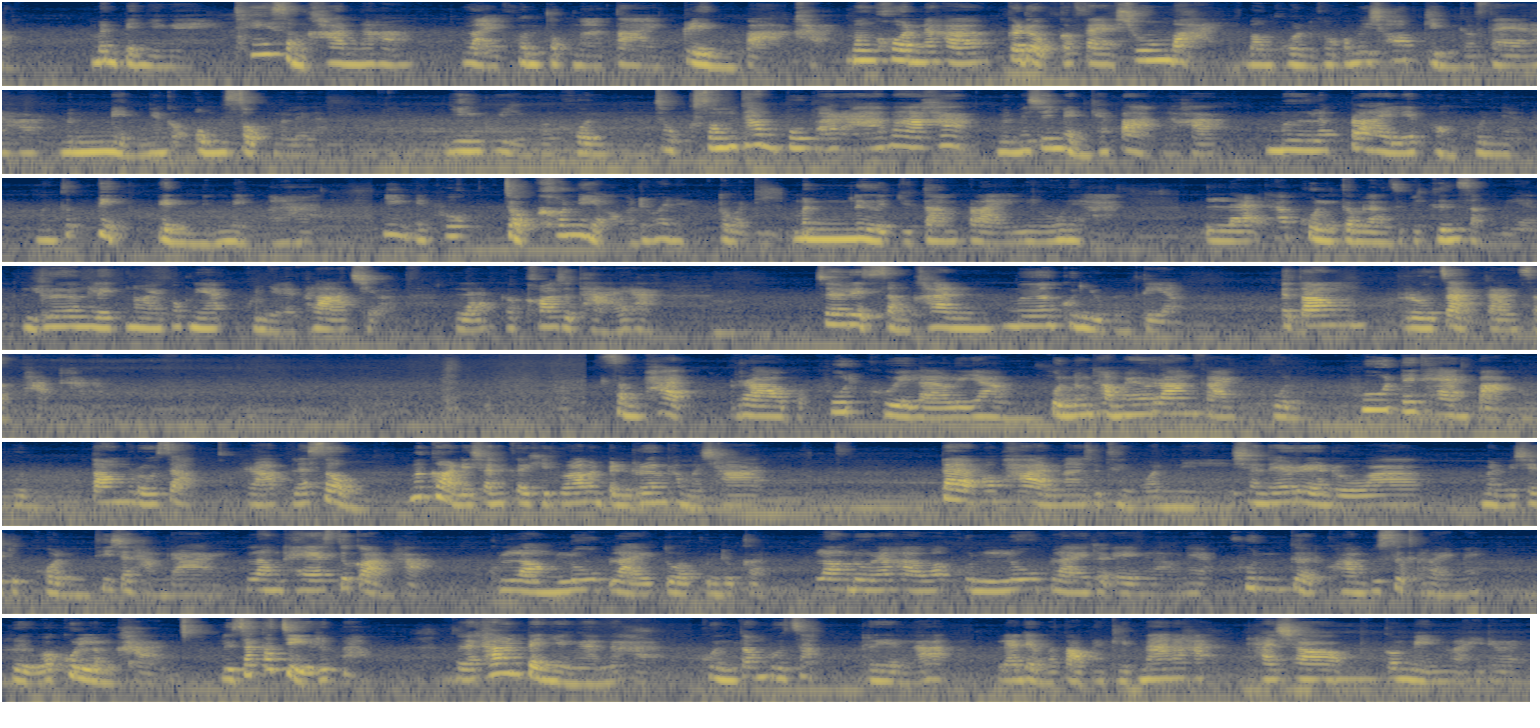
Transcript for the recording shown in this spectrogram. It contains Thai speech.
มันเป็นยังไง ที่สำคัญนะคะ หลายคนตกมาตายกลิ่นปากค่ะ บางคนนะคะ กระดกกาแฟช่วงบ่าย บางคนเขาก็ไม่ชอบกลิ่นกาแฟนะคะ มันเหม็นยังกับอมศพมาเลยล่ะยิ่งผู้หญิงบางคนจกส้มตำปูปลาร้ามาค่ะ มันไม่ใช่เหม็นแค่ปากนะคะ มือและปลายเล็บของคุณเนี่ย มันก็ติด มันหนืดอยู่ตามปลายนิ้วเนี่ยค่ะ และถ้าคุณกำลังจะไปขึ้นสังเวียน เรื่องเล็กน้อยพวกนี้คุณอย่าได้พลาดเชียวและก็ข้อสุดท้ายค่ะ จริตสำคัญเมื่อคุณอยู่บนเตียง จะต้องรู้จักการสัมผัสค่ะ สัมผัสราวกับพูดคุยแล้วหรือยัง คุณต้องทำให้ร่างกายของคุณ พูดได้แทนปากของคุณ ต้องรู้จักรับและส่ง เมื่อก่อนดิฉันเคยคิดว่ามันเป็นเรื่องธรรมชาติ แต่พอผ่านมาจนถึงวันนี้ ฉันได้เรียนรู้ว่ามันไม่ใช่ทุกคนที่จะทำได้ ลองเทสดูก่อนค่ะ คุณลองลูบไล้ตัวคุณดูก่อน ลองดูนะคะว่าคุณลูบไล้ตัวเองแล้วเนี่ย คุณเกิดความรู้สึกอะไรไหม หรือว่าคุณลำคาญ หรือจักกะจีหรือเปล่า และถ้ามันเป็นอย่างนั้นนะคะ คุณต้องรู้จักเรียนละ และเดี๋ยวมาตอบในคลิปหน้านะคะ ถ้าชอบก็เมนต์มาให้ด้วย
